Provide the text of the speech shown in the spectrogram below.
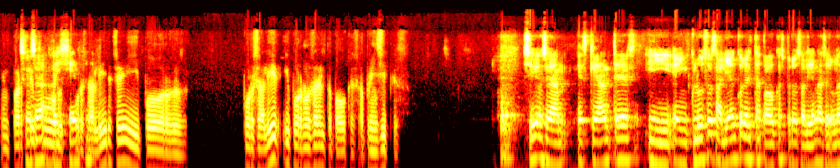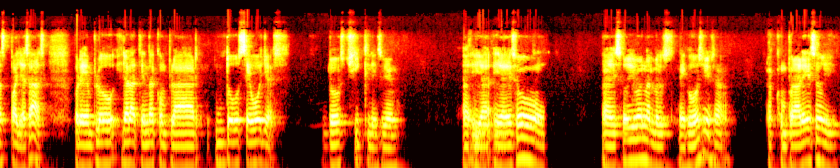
En parte por, salirse y por, por salir y por no usar el tapabocas a principios. Sí, o sea, es que antes y, e incluso salían con el tapabocas, pero salían a hacer unas payasadas. Por ejemplo, ir a la tienda a comprar dos cebollas, dos chicles, bien Ah, y, a, eso a eso iban a los negocios a, comprar eso y,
